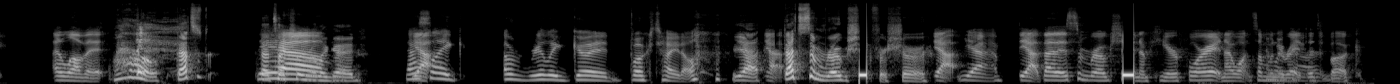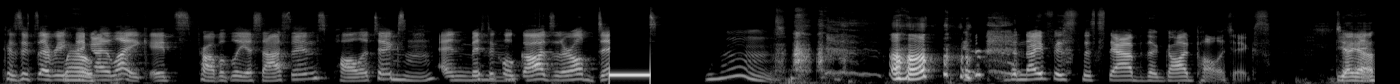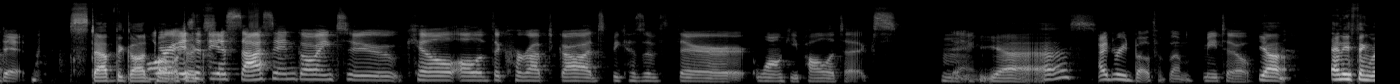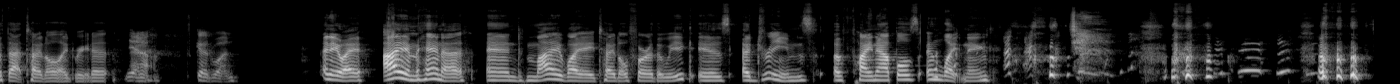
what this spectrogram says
I love it. Wow, that's that's actually really good. That's Yeah. like a really good book title. Yeah, Yeah. that's some rogue shit for sure. Yeah, yeah. yeah, that is some rogue shit, and I'm here for it. And I want someone Oh to my write this book because it's everything Wow. I like. It's probably assassins, politics, Mhm. and mythical Mm-hmm. gods that are all dick. Mhm. Uh huh. The knife is to stab the god politics. To Yeah, yeah. End it. Stab the god Or politics. is it the assassin going to kill all of the corrupt gods because of their wonky politics? Hmm, Dang. Yes. I'd read both of them. Me too. Yeah. Anything with that title, I'd read it. Yeah, it's a good one. Anyway, I am Hannah, and my YA title for the week is A Dreams of Pineapples and Lightning.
